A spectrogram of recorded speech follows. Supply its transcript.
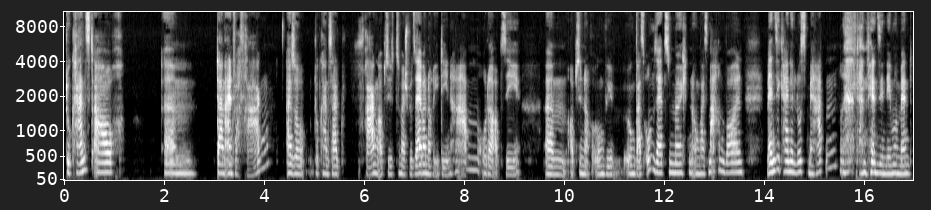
Du kannst auch ähm, dann einfach fragen. Also du kannst halt fragen, ob sie zum Beispiel selber noch Ideen haben oder ob sie ähm, ob sie noch irgendwie irgendwas umsetzen möchten, irgendwas machen wollen. Wenn sie keine Lust mehr hatten, dann werden sie in dem Moment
